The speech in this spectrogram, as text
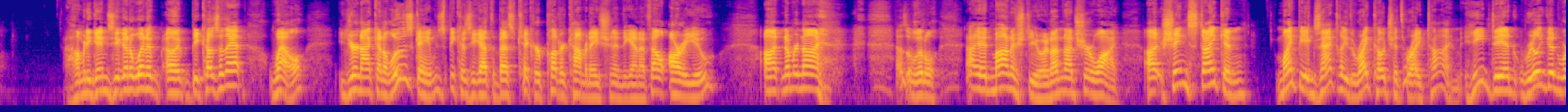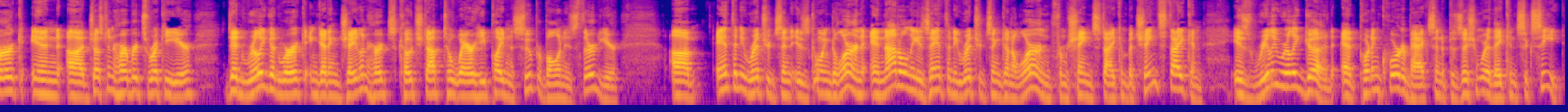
How many games are you going to win uh, because of that? Well, you're not going to lose games because you got the best kicker putter combination in the NFL, are you? Uh, number nine, that was a little, I admonished you, and I'm not sure why. Uh, Shane Steichen might be exactly the right coach at the right time. He did really good work in uh, Justin Herbert's rookie year, did really good work in getting Jalen Hurts coached up to where he played in the Super Bowl in his third year. Um, Anthony Richardson is going to learn. And not only is Anthony Richardson going to learn from Shane Steichen, but Shane Steichen is really, really good at putting quarterbacks in a position where they can succeed.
